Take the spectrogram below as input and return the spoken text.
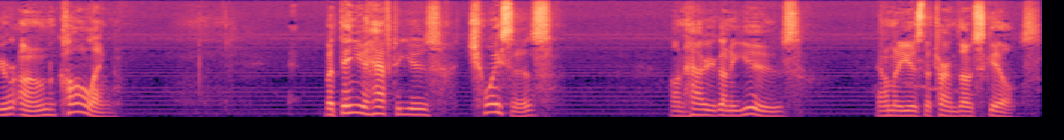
your own calling. But then you have to use choices on how you're going to use, and I'm going to use the term those skills.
